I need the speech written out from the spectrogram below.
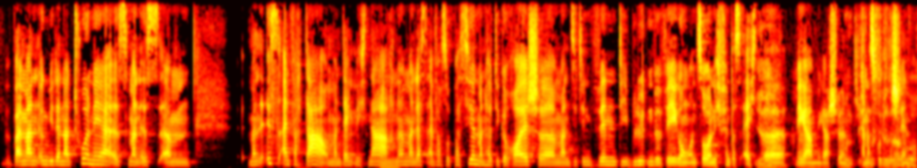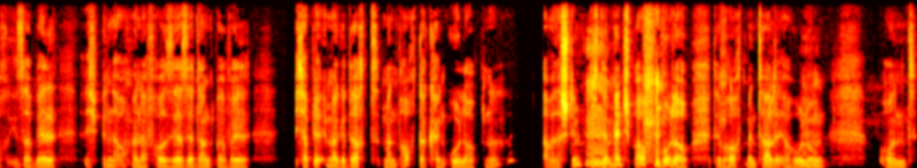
weil man irgendwie der Natur näher ist, man ist, ähm, man ist einfach da und man denkt nicht nach. Mhm. Ne? Man lässt einfach so passieren, man hört die Geräusche, man sieht den Wind, die Blütenbewegung und so. Und ich finde das echt ja. äh, mega, mega schön. Und ich kann das gut verstehen. Sagen auch, Isabel, ich bin da auch meiner Frau sehr, sehr dankbar, weil ich habe ja immer gedacht, man braucht gar keinen Urlaub. Ne? Aber das stimmt mhm. nicht. Der mhm. Mensch braucht Urlaub. Der braucht mentale Erholung. Mhm. Und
